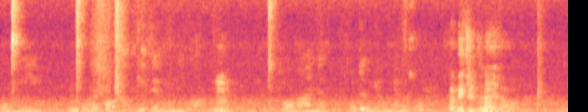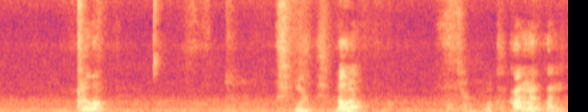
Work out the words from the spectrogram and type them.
활동이 요구할 것 같기 때문이다. 응. 더 많은 모든 영양소 그럼 맥주를 끊어야 죠 불러봐. 우리 나오나? 나오지 않나요? 어, 가, 가능할 것 같습니다.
